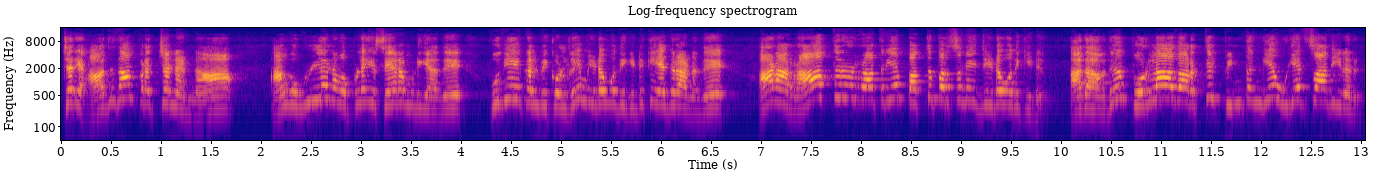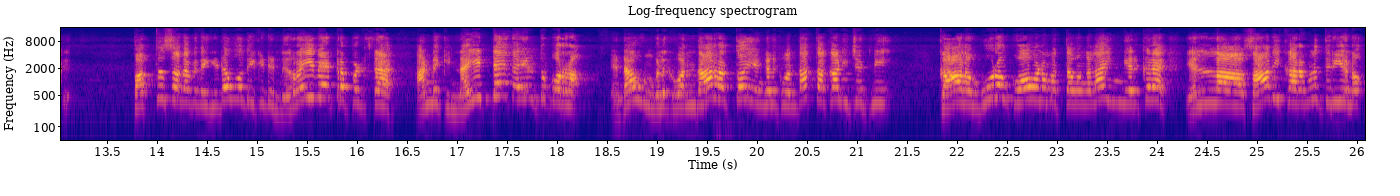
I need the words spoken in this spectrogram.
சரி அதுதான் பிரச்சனைன்னா அங்க உள்ள நம்ம பிள்ளைங்க சேர முடியாது. புதிய கல்விக் கொள்கையும் இடஒதுக்கீட்டுக்கு எதிரானது. ஆனா ராத்திரி ராத்திரியே பத்து பர்சன்டேஜ் இடஒதுக்கீடு. அதாவது பொருளாதாரத்தில் பின்தங்கிய உயர் சாதியினருக்கு. பத்து சதவீத இடஒதுக்கீடு நிறைவேற்றப்பட்ட அன்னைக்கு நைட்டே கையெழுத்து போடுறான். ஏண்டா உங்களுக்கு வந்தா ரத்தம் எங்களுக்கு வந்தா தக்காளி சட்னி. காலம் பூரம் கோவணம் மத்தவங்களா இங்க இருக்கிற எல்லா சாதிக்காரங்களும் தெரியணும்.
